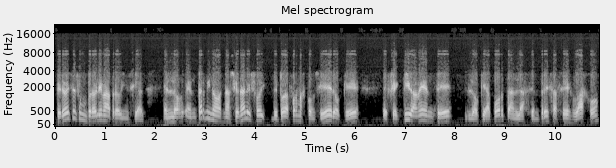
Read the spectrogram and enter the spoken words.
pero ese es un problema provincial. En, en términos nacionales yo de todas formas considero que efectivamente lo que aportan las empresas es bajo.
